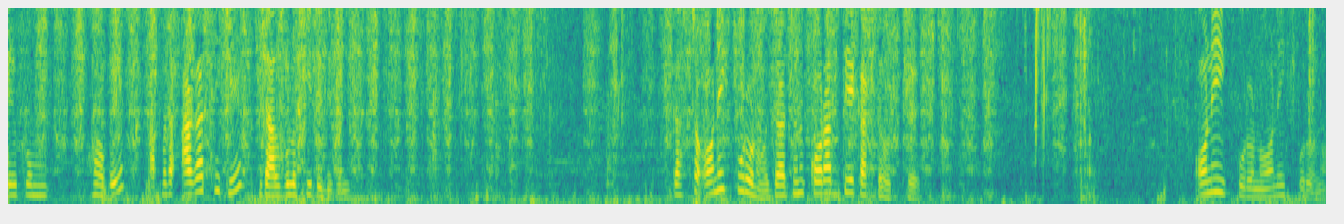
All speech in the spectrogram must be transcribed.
এরকম হবে, আপনারা আগা থেকে ডালগুলো কেটে দেবেন। গাছটা অনেক পুরনো, যার জন্য করাত দিয়ে কাটতে হচ্ছে। অনেক পুরনো অনেক পুরনো,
